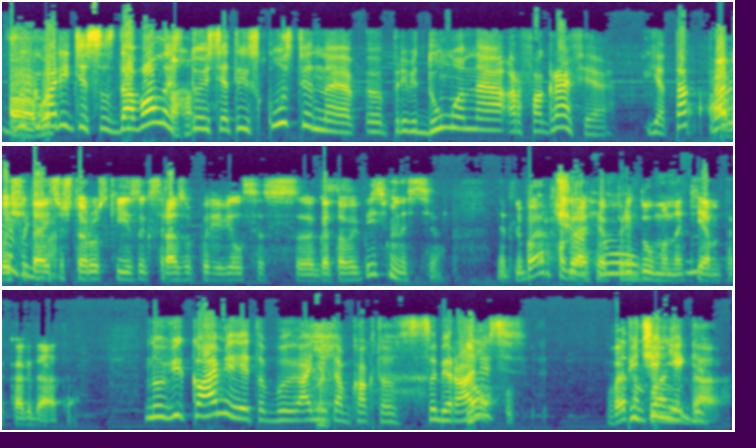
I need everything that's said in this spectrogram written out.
Вы А, вот- говорите, создавалась, Ага. то есть это искусственная, э, придуманная орфография. Я так а правильно вы считаете, понимаю? что русский язык сразу появился с э, готовой письменностью? Нет, любая орфография ну, придумана кем-то когда-то. Ну, веками это бы, они там как-то собирались. В этом Печенеги. плане, да.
